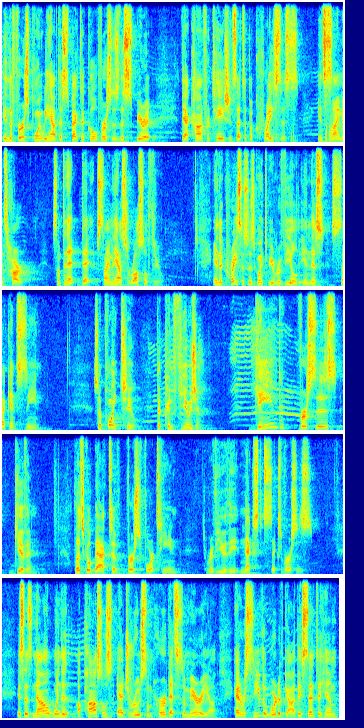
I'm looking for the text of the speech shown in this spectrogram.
In the first point, we have the spectacle versus the spirit. That confrontation sets up a crisis in Simon's heart, something that, that Simon has to wrestle through. And the crisis is going to be revealed in this second scene. So, point two the confusion gained versus given. Let's go back to verse 14 to review the next six verses. It says, Now when the apostles at Jerusalem heard that Samaria had received the word of God, they sent to him,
